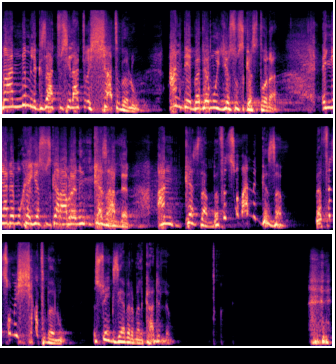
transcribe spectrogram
ማንም ልግዛችሁ ሲላችሁ እሻት በሉ አንዴ በደሙ ኢየሱስ ገዝቶናል እኛ ደግሞ ከኢየሱስ ጋር አብረን እንገዛለን። አንገዛም በፍጹም አንገዛም በፍጹም እሻት በሉ። እሱ የእግዚአብሔር መልክ አይደለም።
